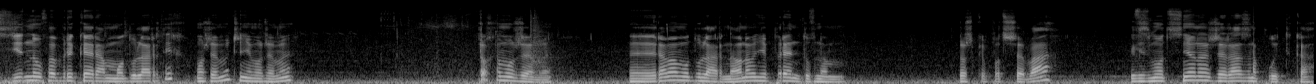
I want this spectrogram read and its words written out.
z jedną fabrykę ram modularnych? Możemy czy nie możemy? Trochę możemy. Yy, rama modularna, ona będzie prętów nam troszkę potrzeba. I wzmocniona żelazna płytka.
